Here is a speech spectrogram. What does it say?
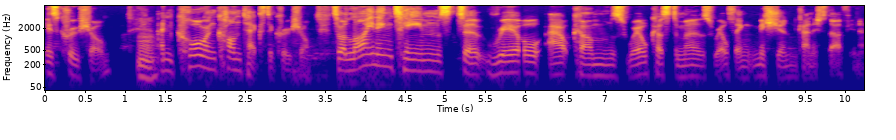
is crucial Mm. And core and context are crucial. So aligning teams to real outcomes, real customers, real thing, mission kind of stuff, you know.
